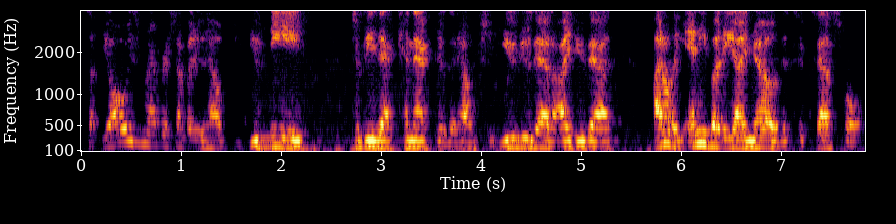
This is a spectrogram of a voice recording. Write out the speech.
so you always remember somebody who helped you. You need to be that connector that helps you. You do that, I do that. I don't think anybody I know that's successful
